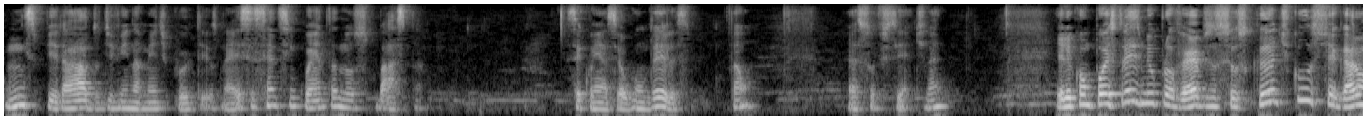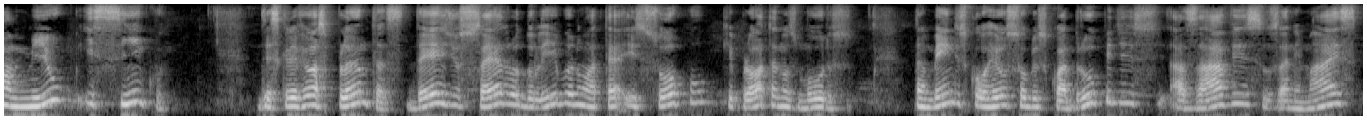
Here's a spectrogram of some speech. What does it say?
inspirados divinamente por Deus. Né? Esses 150 nos basta. Você conhece algum deles? Então, é suficiente, né? Ele compôs 3 mil provérbios, os seus cânticos chegaram a mil e cinco. Descreveu as plantas, desde o cedro do Líbano até isopo que brota nos muros. Também discorreu sobre os quadrúpedes, as aves, os animais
